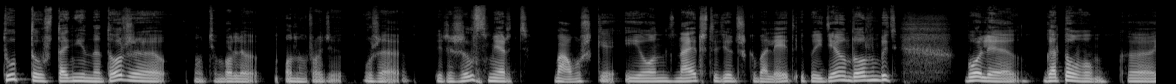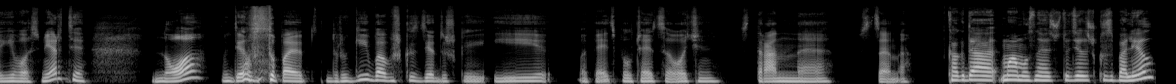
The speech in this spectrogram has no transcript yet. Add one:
тут-то уж Танина тоже, ну, тем более он вроде уже пережил смерть бабушки, и он знает, что дедушка болеет, и, по идее, он должен быть более готовым к его смерти, но в дело вступают другие бабушка с дедушкой, и опять получается очень странная сцена. Когда мама узнает, что дедушка заболел,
